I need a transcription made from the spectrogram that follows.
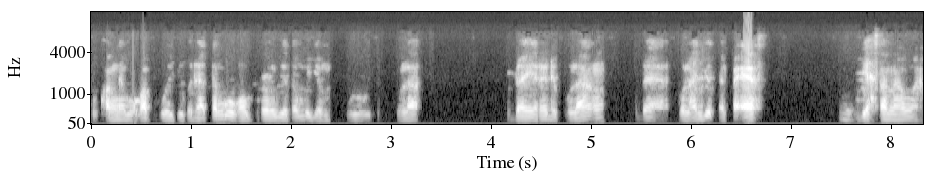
tukangnya bokap gue juga datang gue ngobrol gitu sampai jam 10 jam 11 udah akhirnya dia pulang. Udah gue lanjut main PS biasa nama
